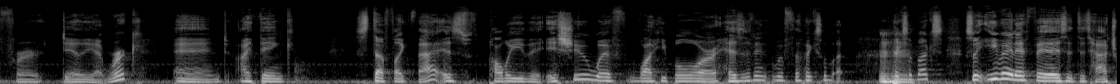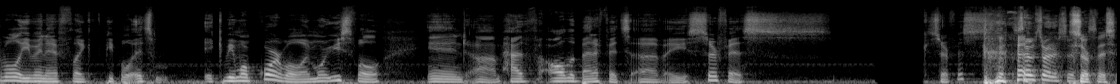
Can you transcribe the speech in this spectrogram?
for daily at work. And I think stuff like that is probably the issue with why people are hesitant with the Pixel Pixelbooks. So even if it is a detachable, even if like people, it's it can be more portable and more useful, and um, have all the benefits of a Surface. Surface, some sort of surface. Surface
